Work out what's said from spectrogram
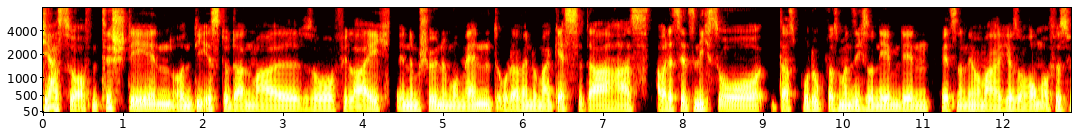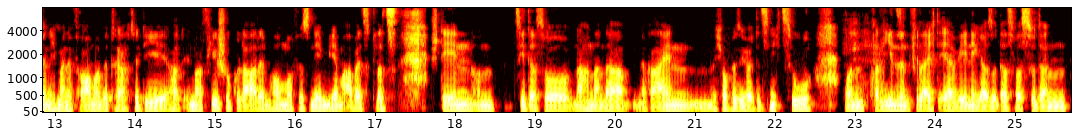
die hast du auf dem Tisch stehen und die isst du dann mal so vielleicht in einem schönen Moment oder wenn du mal Gäste da hast. Aber das ist jetzt nicht so das Produkt, was man sich so neben den, jetzt nehmen wir mal hier so Homeoffice, wenn ich meine Frau mal betrachte, die hat immer viel Schokolade im Homeoffice neben ihrem Arbeitsplatz stehen und zieht das so nacheinander rein. Ich hoffe, sie hört jetzt nicht zu. Und Pralinen sind vielleicht eher weniger so das, was du dann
